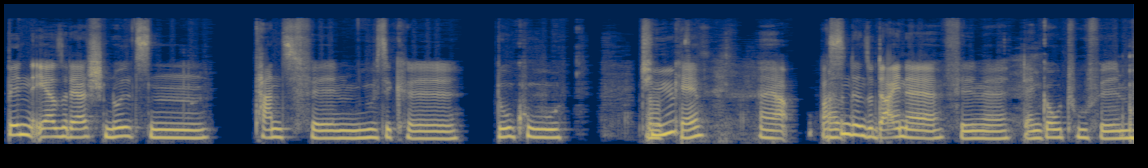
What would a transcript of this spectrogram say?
bin eher so der Schnulzen, Tanzfilm, Musical, Doku. Typ. Okay. Naja, was also, sind denn so deine Filme, dein Go-To-Film?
